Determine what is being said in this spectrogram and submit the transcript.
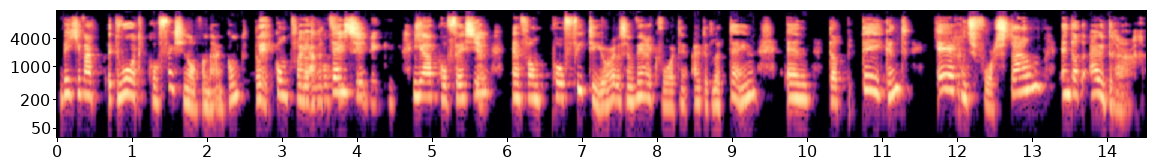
Weet je waar het woord professional vandaan komt? Dat Nee, komt van het ja, Latijnse. denk ik. Ja, professie. Ja. En van profitior, dat is een werkwoord uit het Latijn. En dat betekent ergens voor staan en dat uitdragen.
